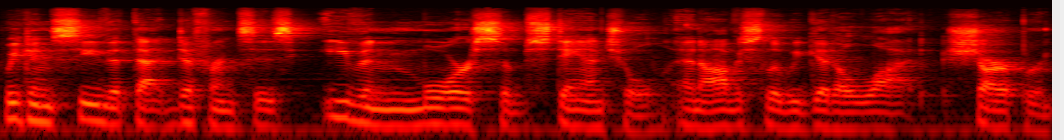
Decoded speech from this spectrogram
we can see that that difference is even more substantial, and obviously we get a lot sharper.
